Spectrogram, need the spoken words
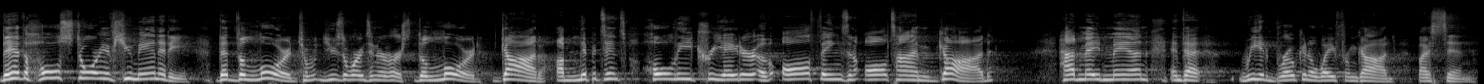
They had the whole story of humanity that the Lord, to use the words in reverse, the Lord, God, omnipotent, holy creator of all things and all time, God, had made man and that we had broken away from God by sin.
